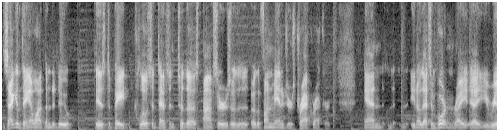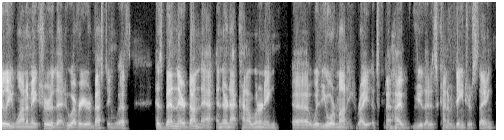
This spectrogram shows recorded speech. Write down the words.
The second thing i want them to do is to pay close attention to the sponsors or the or the fund manager's track record. And you know that's important right? Uh, you really want to make sure that whoever you're investing with has been there done that and they're not kind of learning uh, with your money right? Mm-hmm. i view that as kind of a dangerous thing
